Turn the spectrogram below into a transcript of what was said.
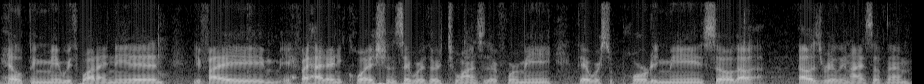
helping me with what I needed. If I if I had any questions, they were there to answer them for me. They were supporting me, so that that was really nice of them.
